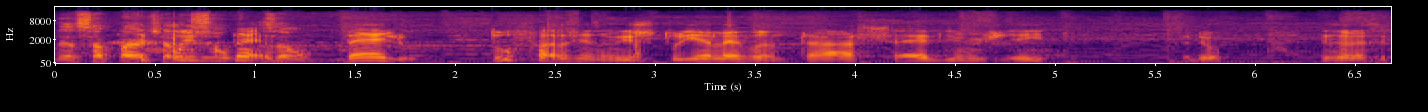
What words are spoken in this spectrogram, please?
Nessa parte elas Depois, são ve- cuzão. velho, tu fazendo isso, tu ia levantar a série de um jeito, entendeu? Assim,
